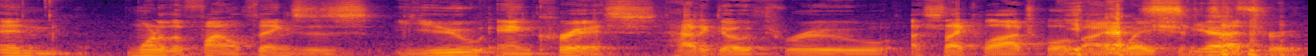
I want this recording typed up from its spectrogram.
and one of the final things is you and chris had to go through a psychological Yes, evaluation yes. is that true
